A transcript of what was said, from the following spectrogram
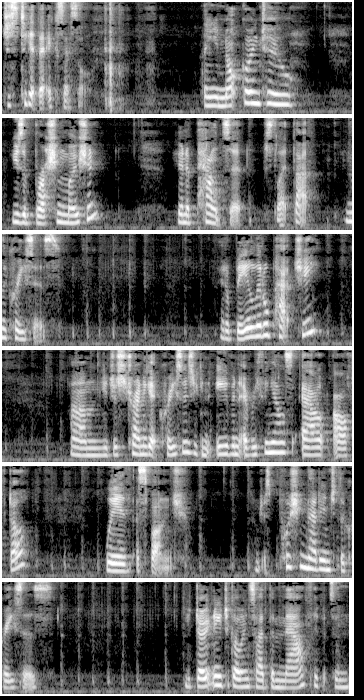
just to get the excess off. And you're not going to use a brushing motion. You're going to pounce it, just like that, in the creases. It'll be a little patchy. Um, you're just trying to get creases. You can even everything else out after with a sponge. I'm just pushing that into the creases. You don't need to go inside the mouth if it's a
